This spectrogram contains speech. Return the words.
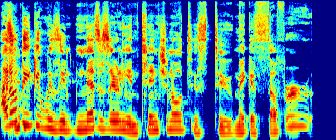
I don't think it was in necessarily intentional to to make us suffer.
